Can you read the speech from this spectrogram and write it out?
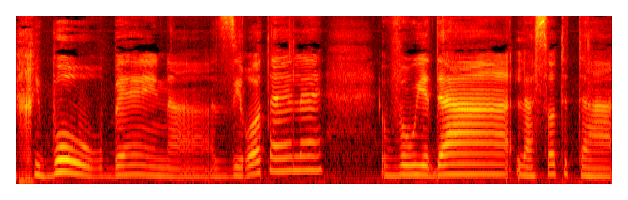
חיבור בין הזירות האלה, והוא ידע לעשות את, ה,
